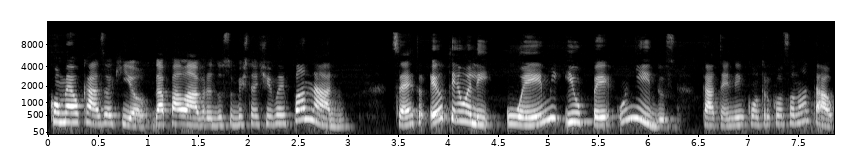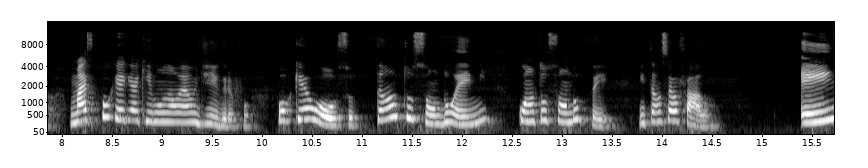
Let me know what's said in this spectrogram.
como é o caso aqui ó, da palavra do substantivo empanado, certo? Eu tenho ali o M e o P unidos, tá tendo encontro consonantal. Mas por que, que aquilo não é um dígrafo? Porque eu ouço tanto o som do M quanto o som do P. Então se eu falo em,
